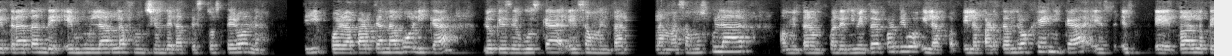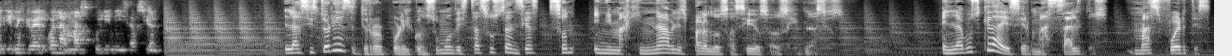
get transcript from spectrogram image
que tratan de emular la función de la testosterona. ¿sí? Por la parte anabólica, lo que se busca es aumentar la masa muscular, aumentar un rendimiento deportivo y la, y la parte androgénica es, eh, todo lo que tiene que ver con la masculinización. Las historias de terror por el consumo de estas sustancias son inimaginables para los asidos a los gimnasios. En la búsqueda de ser más altos, más fuertes,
